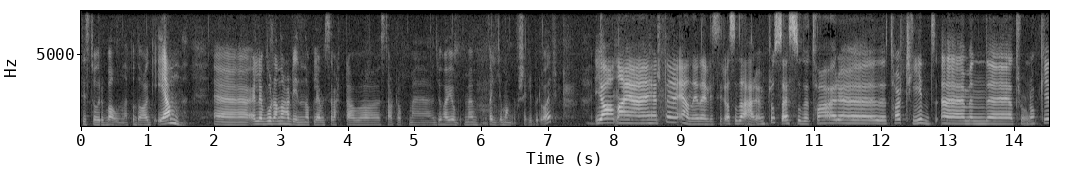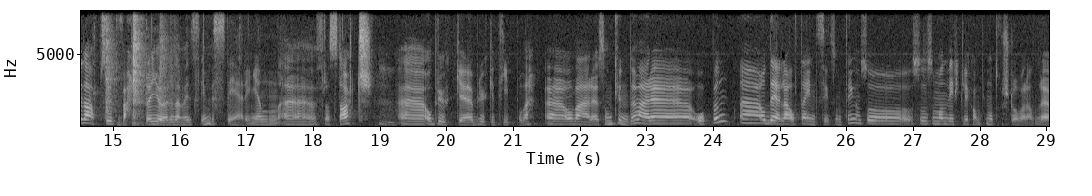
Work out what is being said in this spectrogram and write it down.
de store ballene på dag én. Eh, eller hvordan har din opplevelse vært av å starte opp med Du har jobbet med veldig mange forskjellige byråer. Ja, nei, jeg er helt enig i det Litt Altså, det er en prosess, og det tar, eh, det tar tid. Men men jeg tror nok det er absolutt verdt å gjøre den investeringen eh, fra start. Mm. Og bruke, bruke, tid på det. Og være som kunde være åpen og dele alt av innsikt og sånne ting. Og så, så, så, man virkelig kan på en måte forstå hverandre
